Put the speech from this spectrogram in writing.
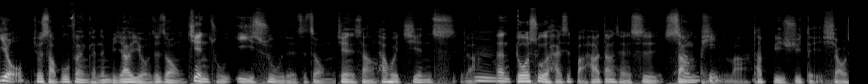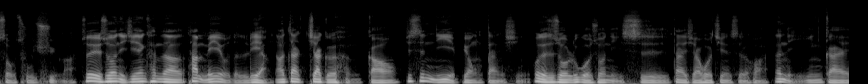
有。就少部分可能比较有这种建筑艺术的这种建商，他会坚持啦，嗯但多数还是把它当成是商品嘛，它必须得销售出去嘛。所以说你今天看到它没有的量，然后但价格很高，其实你也不用担心，或者是说如果说你是代销或建设的话，那你应该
